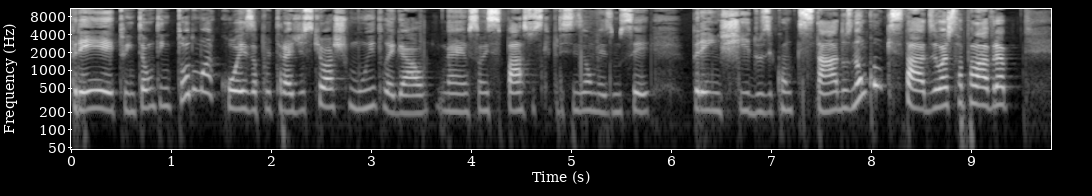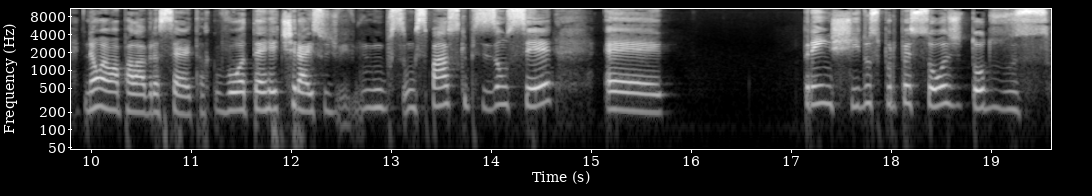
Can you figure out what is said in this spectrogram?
preto. Então tem toda uma coisa por trás disso que eu acho muito legal, né? São espaços que precisam mesmo ser preenchidos e conquistados. Não conquistados, eu acho essa palavra não é uma palavra certa. Vou até retirar isso um, espaços que precisam ser é, preenchidos por pessoas de todos os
